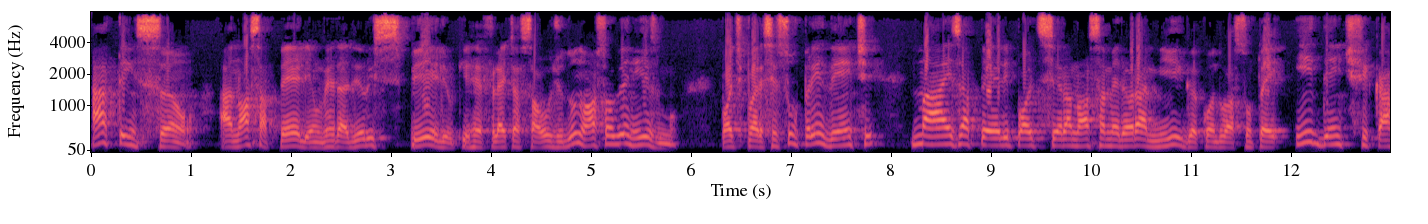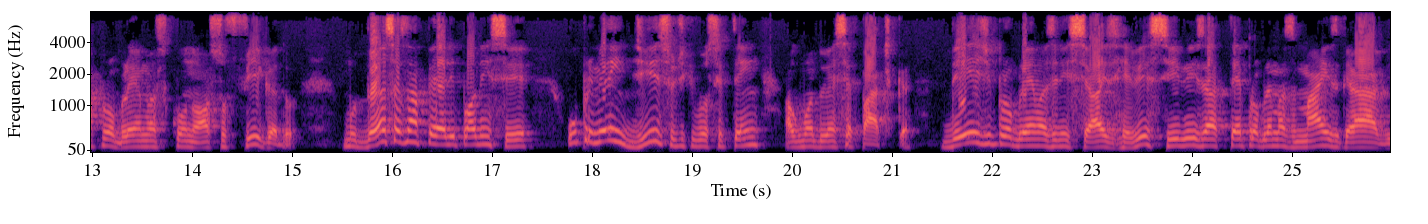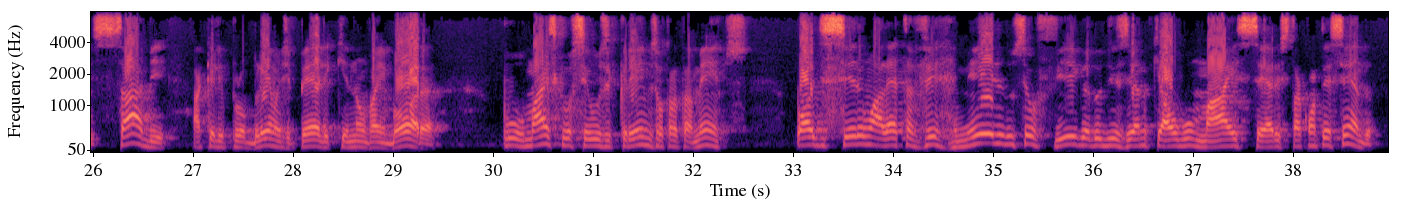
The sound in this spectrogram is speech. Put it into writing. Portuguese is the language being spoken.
Atenção! A nossa pele é um verdadeiro espelho que reflete a saúde do nosso organismo. Pode parecer surpreendente, mas a pele pode ser a nossa melhor amiga quando o assunto é identificar problemas com o nosso fígado. Mudanças na pele podem ser o primeiro indício de que você tem alguma doença hepática, desde problemas iniciais reversíveis até problemas mais graves. Sabe aquele problema de pele que não vai embora? Por mais que você use cremes ou tratamentos, pode ser um alerta vermelho do seu fígado dizendo que algo mais sério está acontecendo.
